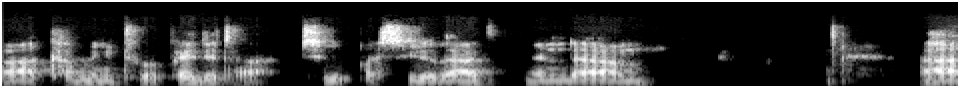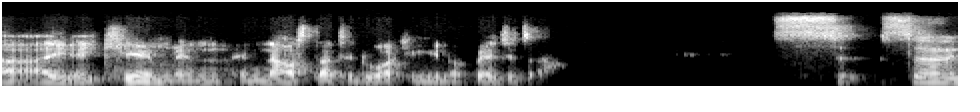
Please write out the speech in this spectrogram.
uh, coming to Ol Pejeta to pursue that. And um, uh, I, I, came and, and, now started working in Ol Pejeta. So, so,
